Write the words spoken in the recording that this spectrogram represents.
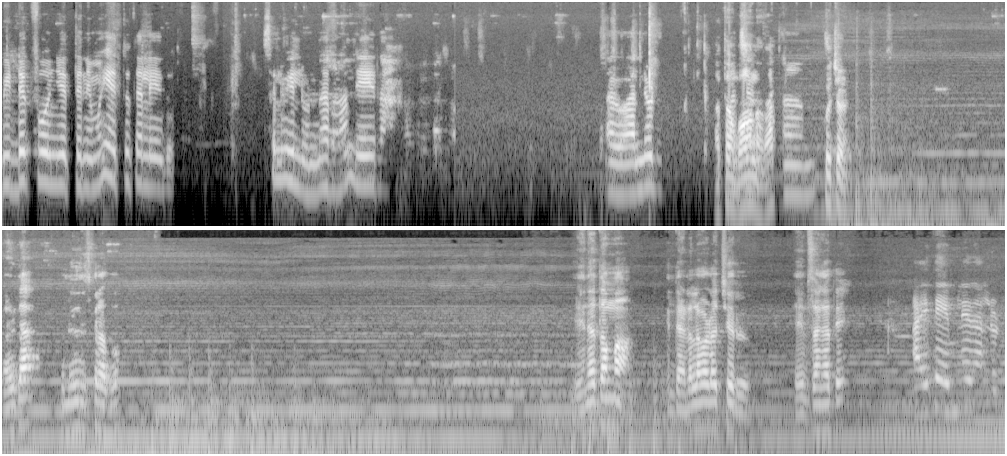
బిడ్డకు ఫోన్ చేస్తేనేమో ఎత్తుతలేదు. అసలు వీళ్ళు ఉన్నారా? లేరా? అల్లుడు. అత్త బాగున్నారా కూర్చోండి. లలిత నీళ్ళు తీసుకురాబో ఏందమ్మా ఇంత ఎండలో పడి వచ్చారు. ఏం సంగతి? అయితే ఏం లేదు అల్లుడు.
